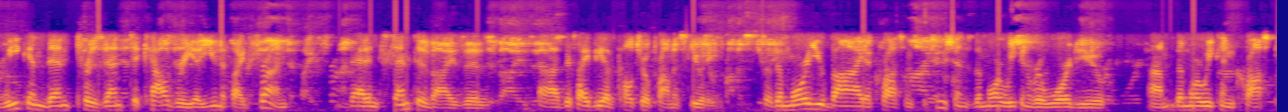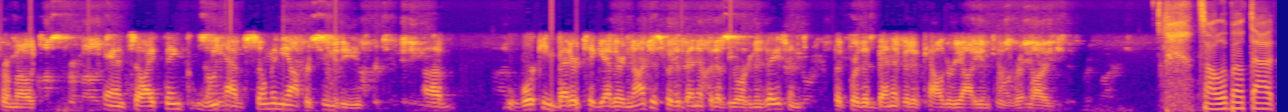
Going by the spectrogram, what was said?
we can then present to Calgary a unified front that incentivizes uh, this idea of cultural promiscuity. So the more you buy across institutions, the more we can reward you um, the more we can cross promote. And so I think we have so many opportunities of working better together, not just for the benefit of the organizations, but for the benefit of Calgary audiences writ large. It's all about that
